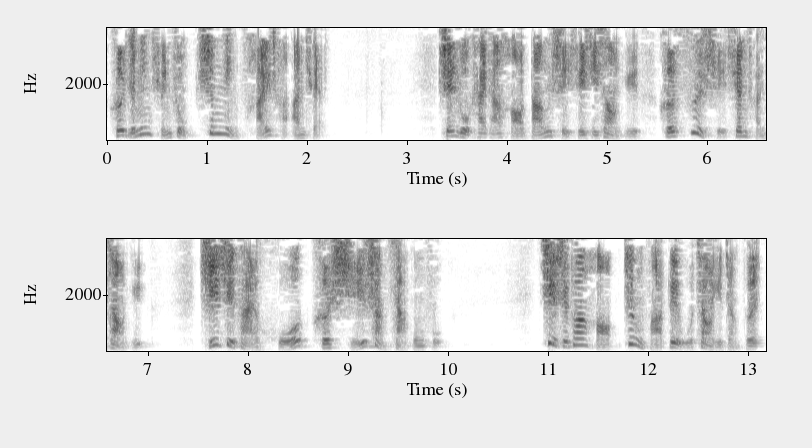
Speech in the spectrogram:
和人民群众生命财产安全，深入开展好党史学习教育和四史宣传教育，持续在活和实上下功夫，切实抓好政法队伍教育整顿，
